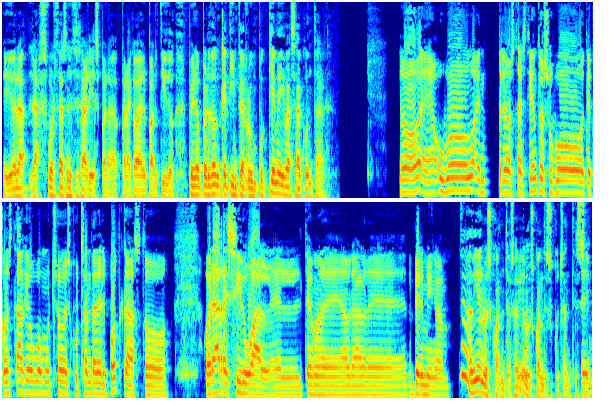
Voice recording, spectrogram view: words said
me dio las fuerzas necesarias para, para acabar el partido. Pero perdón que te interrumpo, ¿qué me ibas a contar? No, eh, hubo entre los 300, hubo, ¿te consta que hubo mucho escuchante del podcast o, era residual el tema de hablar de Birmingham? No, había unos cuantos, había unos cuantos escuchantes, sí.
